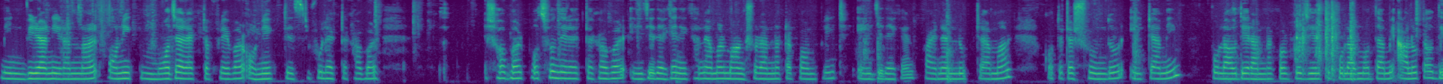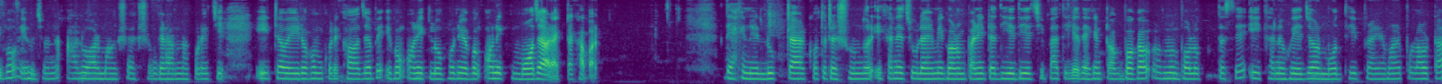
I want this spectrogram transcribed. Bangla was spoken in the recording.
মিন বিরিয়ানি রান্নার অনেক মজার একটা ফ্লেভার অনেক টেস্টিফুল একটা খাবার, সবার পছন্দের একটা খাবার। এই যে দেখেন, এখানে আমার মাংস রান্নাটা কমপ্লিট এই যে দেখেন ফাইনাল লুকটা আমার কতটা সুন্দর। এইটা আমি পোলাও দিয়ে রান্না করব। যেহেতু পোলাওর মধ্যে আমি আলুটাও দিব, এর জন্য আলু আর মাংস একসঙ্গে রান্না করেছি। এইটাও এইরকম করে খাওয়া যাবে এবং অনেক লোভনীয় এবং অনেক মজার একটা খাবার। দেখেন এর লুকটা আর কতটা সুন্দর। এখানে চুলায় আমি গরম পানিটা দিয়ে দিয়েছি, পাতিলে দেখেন টক বকা বলকতেছে। এইখানে হয়ে যাওয়ার মধ্যেই প্রায় আমার পোলাওটা।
